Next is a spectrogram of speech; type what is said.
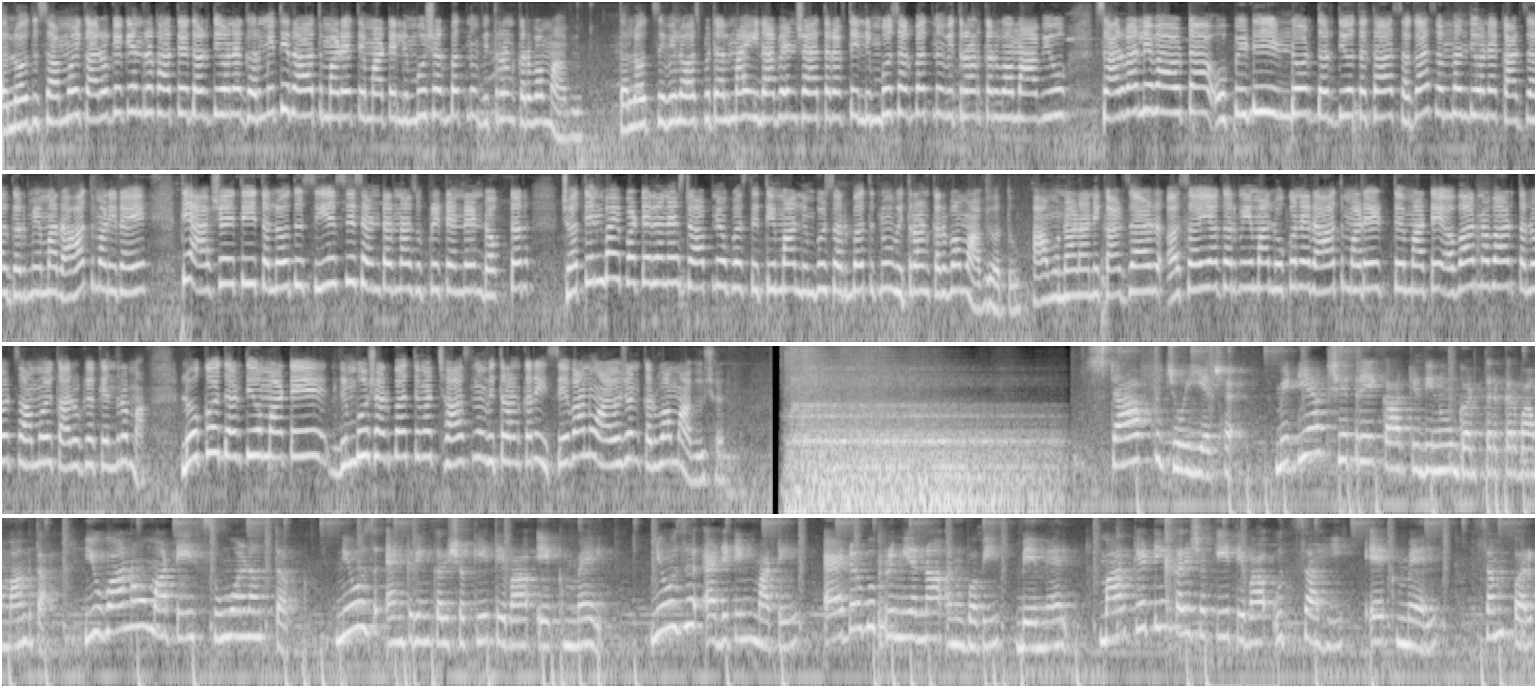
તલોદ સામૂહિક આરોગ્ય કેન્દ્ર ખાતે દર્દીઓને ગરમીથી રાહત મળે તે માટે લીંબુ શરબતનું વિતરણ કરવામાં આવ્યું. તલોદ સિવિલ હોસ્પિટલમાં હિનાબેન શાહ તરફથી લીંબુ શરબતનું વિતરણ કરવામાં આવ્યું. સારવાર લેવા આવતા ઓપીડી, ઇન્ડોર દર્દીઓ તથા સગા સંબંધીઓને કાળઝાર ગરમીમાં રાહત મળી રહે તે આશયથી તલોદ સીએસસી સેન્ટરના સુપ્રિન્ટેન્ડન્ટ ડોક્ટર જતીનભાઈ પટેલ અને સ્ટાફની ઉપસ્થિતિમાં લીંબુ શરબતનું વિતરણ કરવામાં આવ્યું હતું. આમ ઉનાળાની કાળઝાળ, અસહ્ય ગરમીમાં લોકોને રાહત મળે તે માટે અવારનવાર તલોદ સામૂહિક આરોગ્ય કેન્દ્રમાં લોકો દર્દીઓ માટે લીંબુ શરબત તેમજ છાશનું વિતરણ કરી સેવાનું આયોજન કરવામાં આવ્યું છે. સ્ટાફ જોઈએ છે. મીડિયા ક્ષેત્રે કારકિર્દીનું ઘડતર કરવા માંગતા યુવાનો માટે સુવર્ણ તક. ન્યૂઝ એન્કરિંગ કરી શકે તેવા એક મેલ. ન્યૂઝ એડિટિંગ માટે એડોબ પ્રીમિયરના અનુભવી બે મેલ. માર્કેટિંગ કરી શકે તેવા ઉત્સાહી એક મેલ. સંપર્ક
